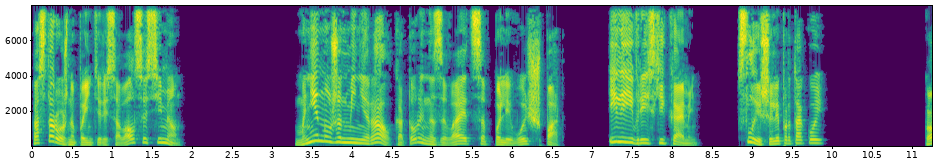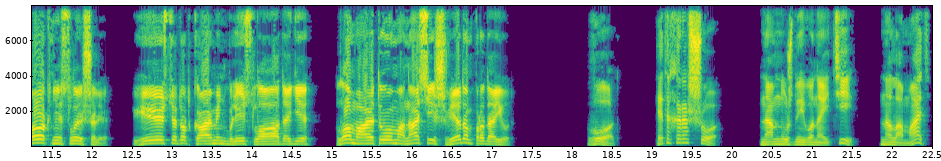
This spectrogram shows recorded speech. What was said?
Осторожно поинтересовался Семен. Мне нужен минерал, который называется полевой шпат или еврейский камень. Слышали про такой? Как не слышали? Есть этот камень близ Ладоги. Ломают его монаси и шведам продают. Вот, это хорошо. Нам нужно его найти, наломать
